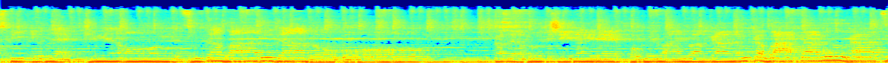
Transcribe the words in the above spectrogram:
スピードで君の思いが伝わるだろう風の吹き次第で僕の愛は叶うかわかるはず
